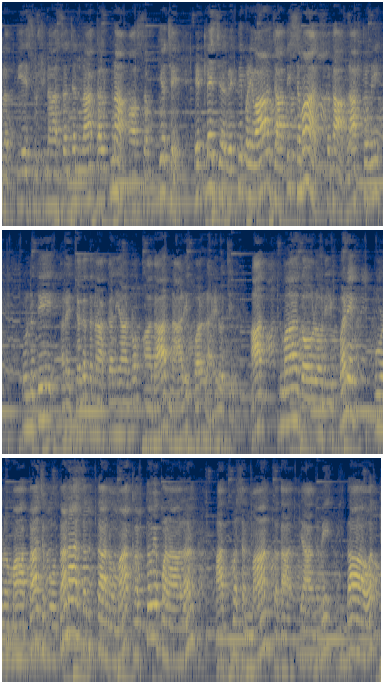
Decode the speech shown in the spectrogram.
પ્રત્યે સૃષ્ટિના સર્જનના કલ્પના અશક્ય છે. એટલે જ વ્યક્તિ, પરિવાર, જાતિ, સમાજ તથા રાષ્ટ્રની ઉન્નતિ અને જગતના કલ્યાણનો આધાર નારી પર રહેલો છે. આત્મા ગૌરવની પરિપૂર્ણ માતા જ પોતાના સંતાનોમાં કર્તવ્ય પાલન આત્મસન્માન તથા ત્યાગની ઉદાવત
